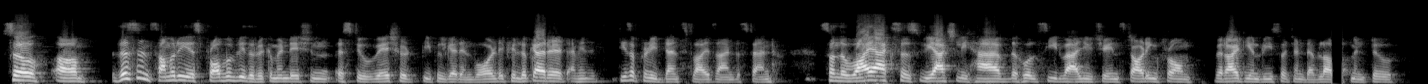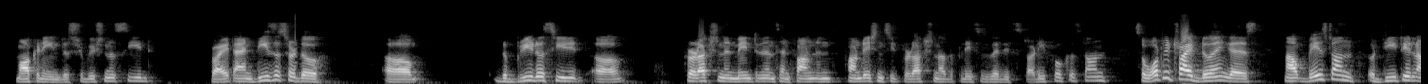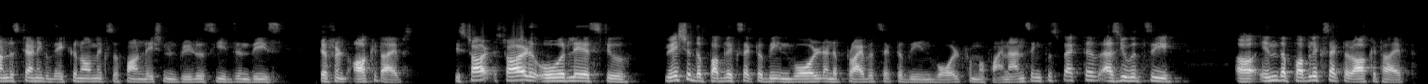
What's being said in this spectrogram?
So um, this in summary is probably the recommendation as to where should people get involved. If you look at it, I mean, these are pretty dense slides, I understand. So on the y-axis, we actually have the whole seed value chain starting from variety and research and development to marketing and distribution of seed, right? And these are sort of the, um, the breeder seed uh, production and maintenance and foundation seed production are the places where this study focused on. So what we tried doing is now, based on a detailed understanding of the economics of foundation and breeder seeds in these different archetypes, we start, started to overlay as to where should the public sector be involved and the private sector be involved from a financing perspective. As you would see uh, in the public sector archetype,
